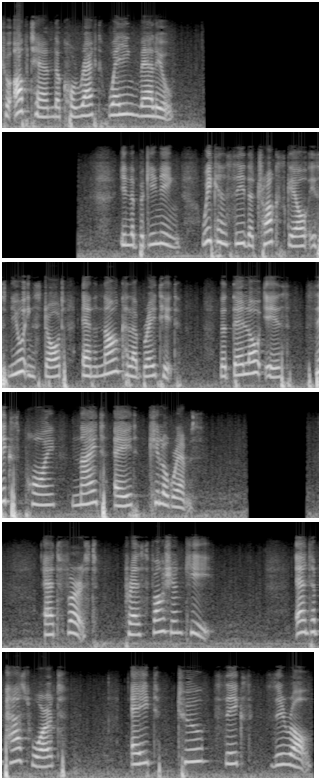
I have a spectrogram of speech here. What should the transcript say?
to obtain the correct weighing value. In the beginning, we can see the truck scale is new installed and non-calibrated. The dead is 6.98 kilograms. At first, press function key. Enter password 8260.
